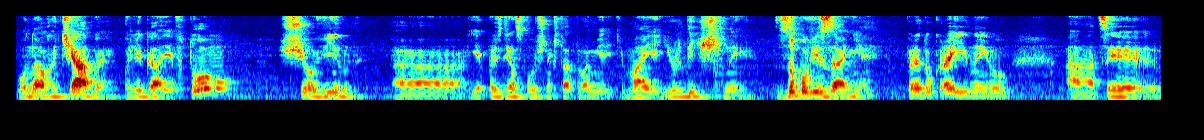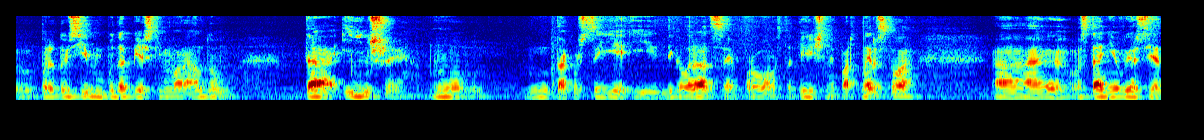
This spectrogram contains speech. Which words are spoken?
воно хоча б полягає в тому, що він як президент Сполучених Штатів Америки має юридичні зобов'язання перед Україною, а це передусім Будапештський меморандум та інше. Ну також це є і декларація про стратегічне партнерство. Е, Остання версія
